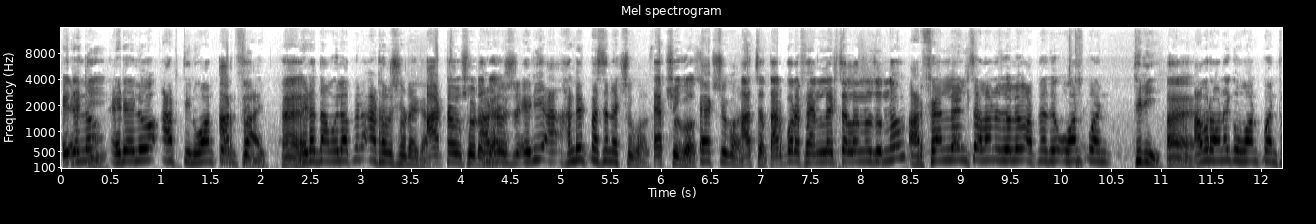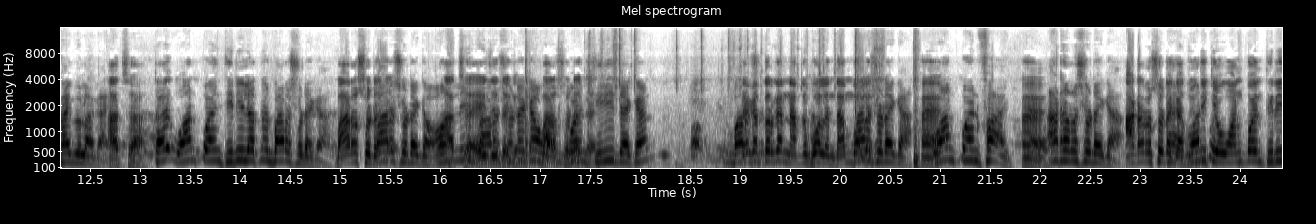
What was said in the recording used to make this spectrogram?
এটা হলো- কি? এটা হলো আট তিন ওয়ান পয়েন্ট ফাইভ। এটা দাম হলো আপনার আঠারোশো টাকা। আঠারোশো টাকা। আঠারোশো এটি হান্ড্রেড পার্সেন্ট একশো গজ। একশো গজ। 100 গজ। আচ্ছা তারপরে ফ্যান লাইট চালানোর জন্য? আর ফ্যান লাইন চালানোর জন্য আপনাদের ওয়ান পয়েন্ট থ্রি হ্যাঁ। আবার অনেকে ওয়ান পয়েন্ট ফাইভ লাগায়। আচ্ছা। তাই ওয়ান পয়েন্ট থ্রি হলো আপনার বারোশো টাকা। বারোশো টাকা। বারোশো টাকা। অনলি আচ্ছা এই যে বারোশো টাকা ওয়ান পয়েন্ট থ্রি দেখেন। দরকার না আপনি বলেন দাম বারোশো টাকা। One point five. আঠারোশো টাকা। আঠারোশো টাকা। হ্যাঁ, যদি কেউ ওয়ান পয়েন্ট থ্রি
